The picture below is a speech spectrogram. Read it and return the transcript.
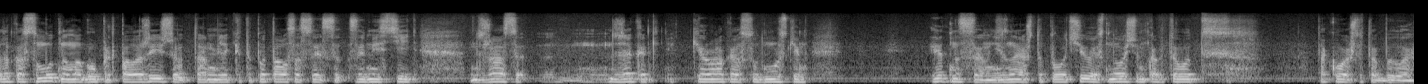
Только смутно могу предположить, что там я где-то пытался совместить джаз Джека Керуака с удмурским этносом. Не знаю, что получилось, но, в общем, как-то вот такое что-то было.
